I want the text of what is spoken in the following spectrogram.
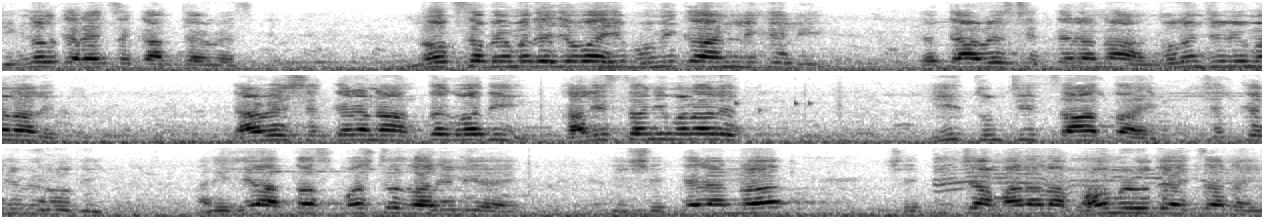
टिंगल करायचं काम त्यावेळेस केलं. लोकसभेमध्ये जेव्हा ही भूमिका आणली गेली तर त्यावेळेस शेतकऱ्यांना आंदोलनजीवी म्हणाले त्यावेळेस शेतकऱ्यांना आतंकवादी खालिस्तानी म्हणाले ही तुमची जात आहे शेतकरी विरोधी. आणि हे आता स्पष्ट झालेली आहे की शेतकऱ्यांना शेतीच्या मालाला भाव मिळू द्यायचा नाही.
